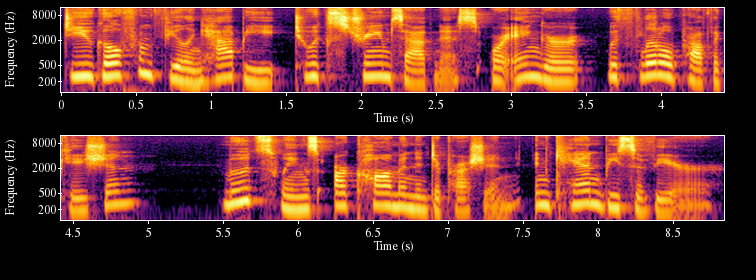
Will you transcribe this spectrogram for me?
Do you go from feeling happy to extreme sadness or anger with little provocation? Mood swings are common in depression and can be severe.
